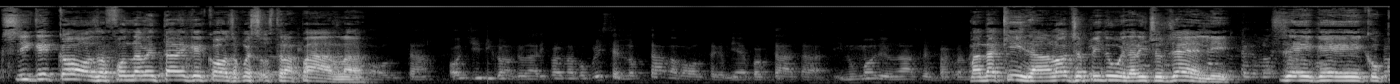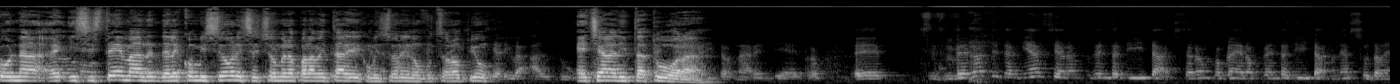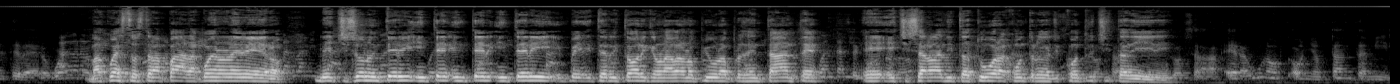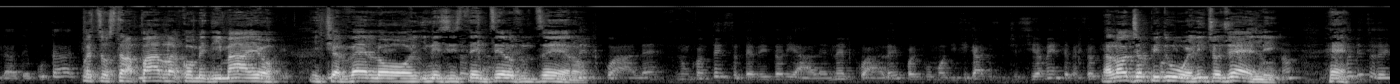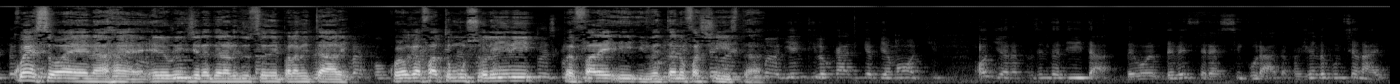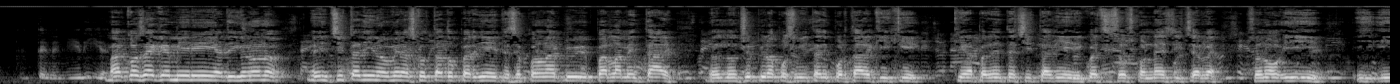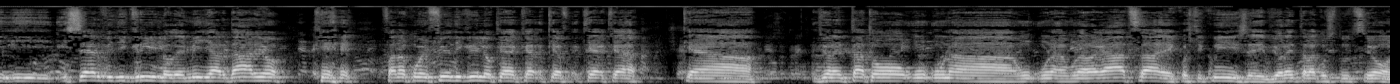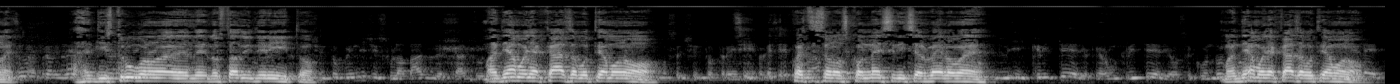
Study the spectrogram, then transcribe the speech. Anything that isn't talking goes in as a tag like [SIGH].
Sì, che cosa? Fondamentale che cosa? Questo straparla. Oggi dicono che una riforma populista è l'ottava volta che viene portata in un modo o in un altro in Parlamento. Ma da chi? Dalla loggia P2, da Riccio Gelli. Se, che, con, con, eh, il sistema de- delle commissioni, se ci sono meno parlamentari, le commissioni non funzionano più e c'è la dittatura. Verrà a rappresentatività, ci sarà un problema di rappresentatività, non è assolutamente vero. Quando- Ma questo straparla, poi non è vero. Ne- Ci sono interi, interi, interi, interi territori che non avranno più un rappresentante e, e ci sarà la dittatura contro, contro i cittadini. Lo sa, era uno ogni 80.000 deputati. Questo straparla come Di Maio, il cervello inesistente zero su zero. nel quale, in un territoriale nel quale poi fu modificato successivamente perché oggi- La loggia P2, Licio Gelli. No? Eh, è, la- eh, è l'origine della riduzione dei parlamentari. Quello che ha fatto Mussolini per fare il ventennio fascista. Il numero di enti locali che abbiamo oggi. Oggi la rappresentatività deve essere assicurata facendo funzionare tutte le miriadi. Ma cos'è che miriadi? Non, il cittadino non viene ascoltato per niente, se poi non hai più i parlamentari, non, non c'è più la possibilità di portare chi, chi, chi rappresenta i cittadini, questi sono sconnessi i cervelli, sono i, i- i- i- servi di Grillo del miliardario che [LAUGHS] fanno come il figlio di Grillo che, che- che- che- ha- violentato un- una, una- una ragazza e questi qui se violenta la Costituzione, [LAUGHS] distruggono lo Stato di diritto. 115 sulla base del calcolo Mandiamoli a casa, votiamo no. 630 Sì, per- se- Questi sono sconnessi di cervello, eh. il, il criterio che era un criterio secondo Mandiamoli a casa, votiamo no.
